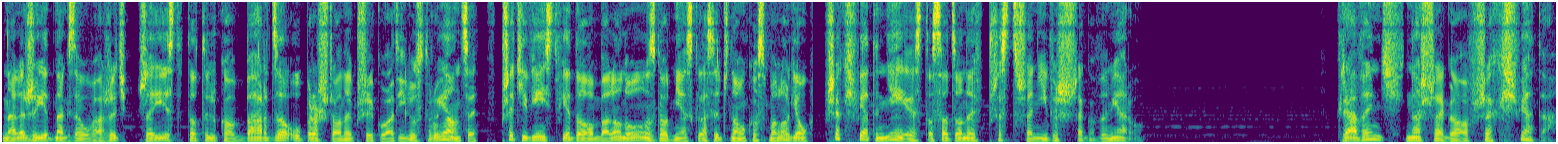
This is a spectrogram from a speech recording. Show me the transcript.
Należy jednak zauważyć, że jest to tylko bardzo uproszczony przykład ilustrujący. W przeciwieństwie do balonu, zgodnie z klasyczną kosmologią, wszechświat nie jest osadzony w przestrzeni wyższego wymiaru. Krawędź naszego wszechświata.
